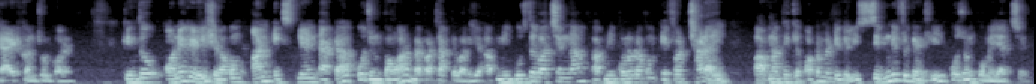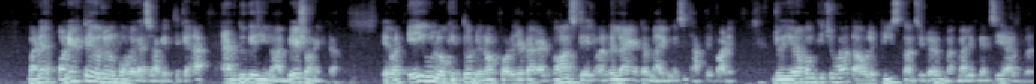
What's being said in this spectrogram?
ডায়েট কন্ট্রোল করেন। কিন্তু অনেকেরই সেরকম আনএক্সপ্লেন একটা ওজন কমার ব্যাপার থাকতে পারে আপনি বুঝতে পারছেন না, আপনি কোনো রকম এফর্ট ছাড়াই আপনার থেকে অটোমেটিক্যালি সিগনিফিকেন্টলি ওজন কমে যাচ্ছে। মানে অনেকটাই ওজন কমে গেছে আগের থেকে। এক- দু কেজি নয়, বেশ অনেকটা। এবার এইগুলো কিন্তু ডেনোট করে যেটা অ্যাডভান্স স্টেজ আন্ডারলাইন একটা ম্যালিগনেন্সি থাকতে পারে। যদি এরকম কিছু হয়, তাহলে please consider malignancy as well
